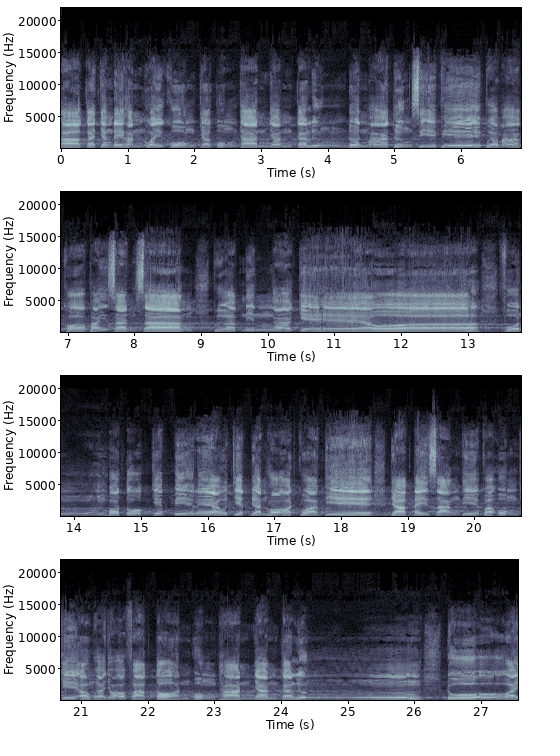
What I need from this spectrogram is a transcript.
ขากะจังได้หันไว้โคงจะกงทานยันกะลึงเดินมาถึงสีพี่เพื่อมาขอภัยสันสาง เพื่อกนินงาแก้วฝน บ่ตกเจ็ดปีแล้วเจ็ดเดือนฮอดควบทีอยากได้สร้างที่พระองค์ขี้เอาเมื่อย่อฝากตอนองค์ทานยันกะลึงด้วย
